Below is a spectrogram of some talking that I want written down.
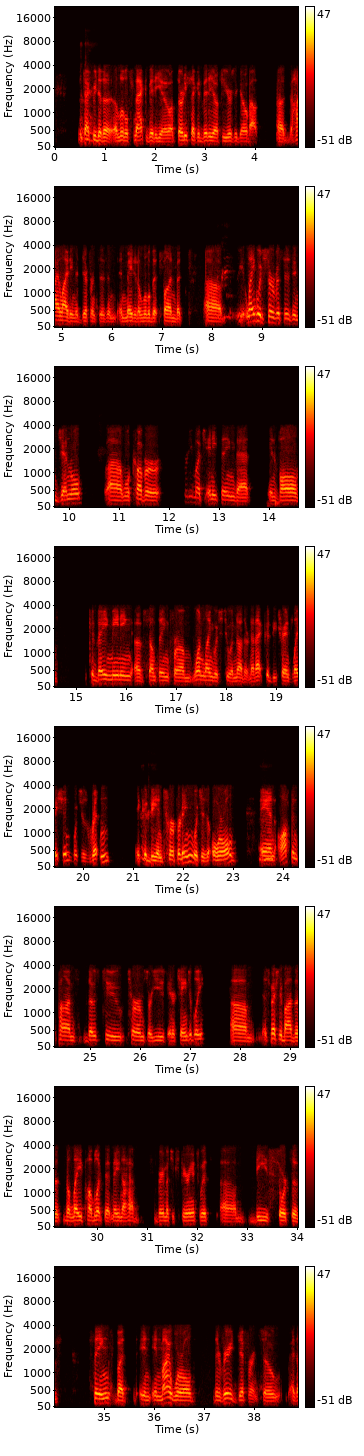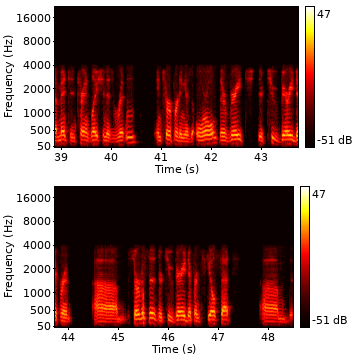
In okay. fact, we did a, a, little snack video, a 30 second video a few years ago about uh, highlighting the differences and, and, made it a little bit fun. But uh, okay. language services in general uh, will cover pretty much anything that involves conveying meaning of something from one language to another. Now, that could be translation, which is written, it could be interpreting, which is oral. Mm-hmm. And oftentimes, those two terms are used interchangeably um, especially by the, the lay public that may not have very much experience with um, these sorts of things. But in, in my world, they're very different. So as I mentioned, translation is written, interpreting is oral. They're very they're two very different um, services. They're two very different skill sets. Um,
